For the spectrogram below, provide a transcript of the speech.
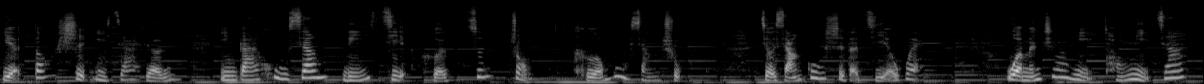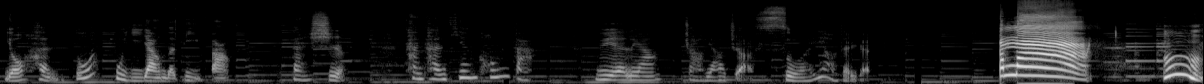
也都是一家人，应该互相理解和尊重，和睦相处。就像故事的结尾，我们这里同你家有很多不一样的地方，但是，看看天空吧，月亮照耀着所有的人。妈妈，嗯，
